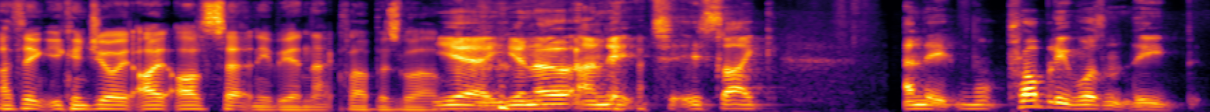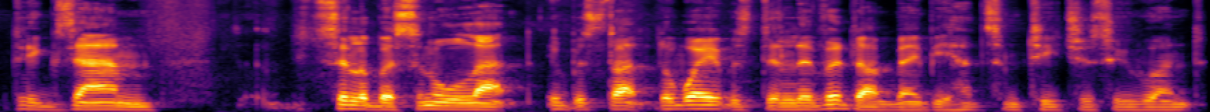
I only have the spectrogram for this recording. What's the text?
I think you can join. I, I'll certainly be in that club as well. Yeah, you know, and it it's like, and it probably wasn't the the exam syllabus and all that. It was that the way it was delivered. I maybe had some teachers who weren't.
